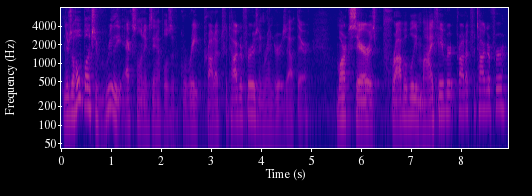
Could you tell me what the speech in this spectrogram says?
And there's a whole bunch of really excellent examples of great product photographers and renderers out there. Mark Serr is probably my favorite product photographer.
